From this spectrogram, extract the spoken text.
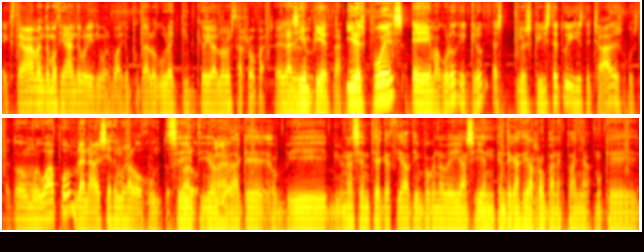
extremadamente emocionante porque decimos, guau, qué puta locura Kid que llevando nuestras ropas. ¿sabes? Así Sí. empieza. Y después, eh, me acuerdo que creo que nos escribiste tú y dijiste, chavales, pues está todo muy guapo. En plan, a ver si hacemos algo juntos. Sí, o algo". tío, Y la yo, verdad que os vi, vi una esencia que hacía tiempo que no veía así en gente que hacía ropa en España. Como que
